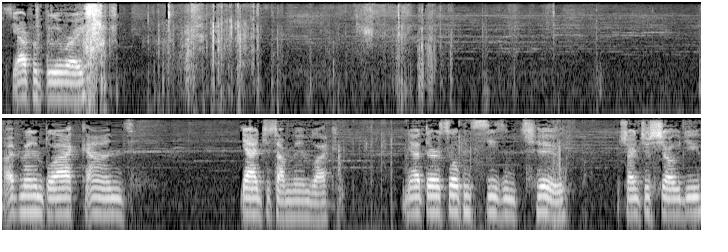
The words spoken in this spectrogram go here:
See out for Blu-ray. I have Men in Black and yeah, I just have Men in Black. Yeah, there's open season two, which I just showed you.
